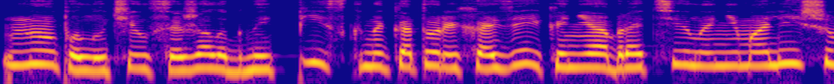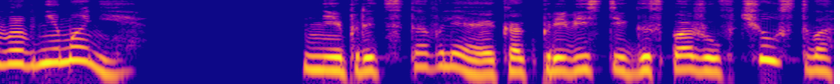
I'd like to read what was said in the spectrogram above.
но получился жалобный писк, на который хозяйка не обратила ни малейшего внимания. Не представляя, как привести госпожу в чувство,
